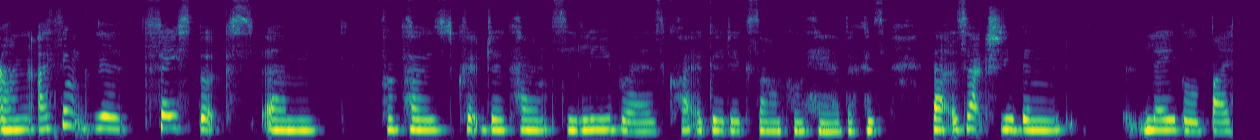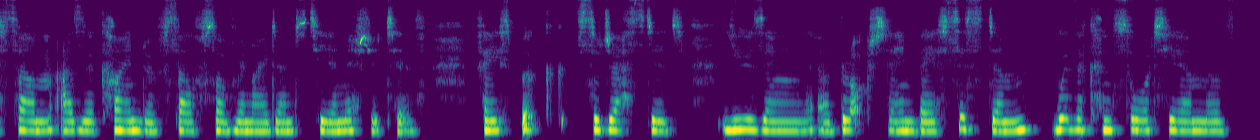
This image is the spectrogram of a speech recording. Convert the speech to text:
and I think that Facebook's um, proposed cryptocurrency Libra is quite a good example here because that has actually been labeled by some as a kind of self sovereign identity initiative. Facebook suggested using a blockchain based system with a consortium of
